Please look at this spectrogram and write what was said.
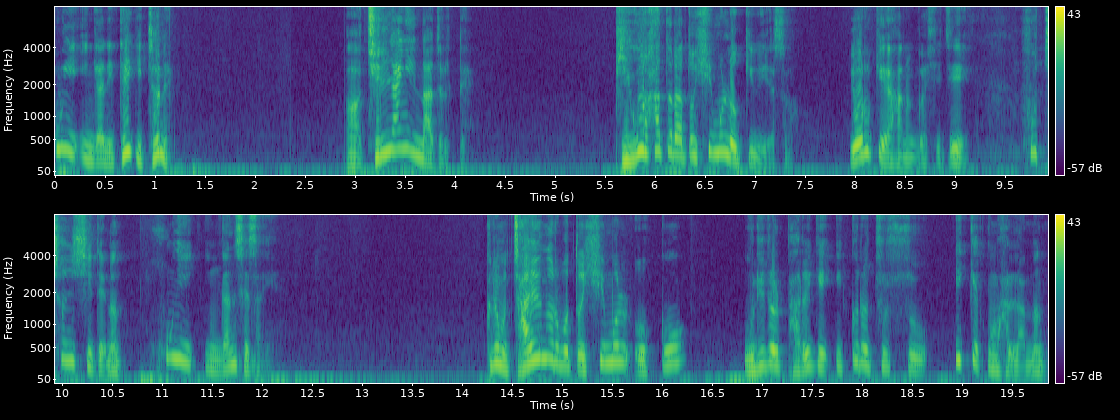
홍익 인간이 되기 전에 아, 질량이 낮을 때 비굴하더라도 힘을 얻기 위해서 이렇게 하는 것이지 후천 시대는 홍익 인간 세상이에요. 그러면 자연으로부터 힘을 얻고 우리를 바르게 이끌어 줄 수 있게끔 하려면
